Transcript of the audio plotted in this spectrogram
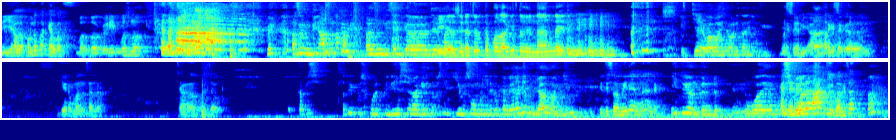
iya. Kalau perlu pakai love. Bawa ke repost lo. Langsung di langsung apa? Langsung desain ke iya Jerman sudah tutup lagi turunan dah itu. Kecewa wanita wanitanya masih diantar kita ke Jerman sana. Jauh jauh? Tapi tapi pas kulit video si ragil itu pas dicium suaminya depan kamera dia menjauh anjing itu suaminya yang mana deh itu yang gendut tua yang kan ada laki bangsat. Hah?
